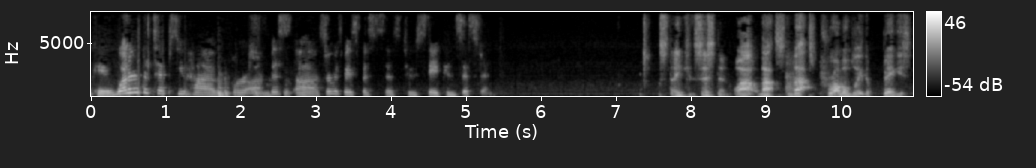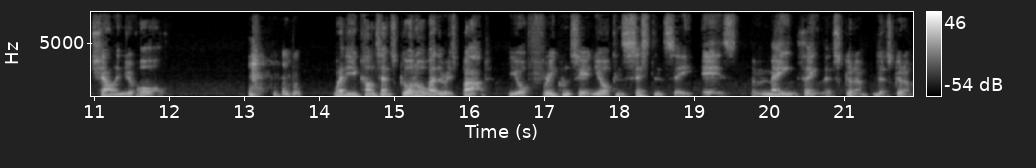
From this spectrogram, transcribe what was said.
Okay, what are the tips you have for um, this uh, service-based businesses to stay consistent? Stay consistent. Wow, that's that's probably the biggest challenge of all. whether your content's good or whether it's bad, your frequency and your consistency is the main thing that's gonna that's gonna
